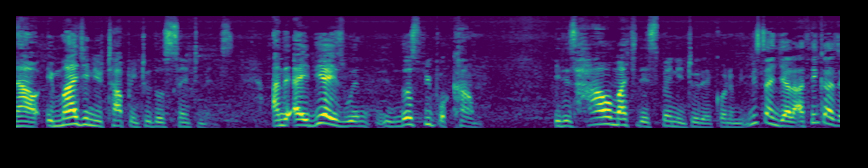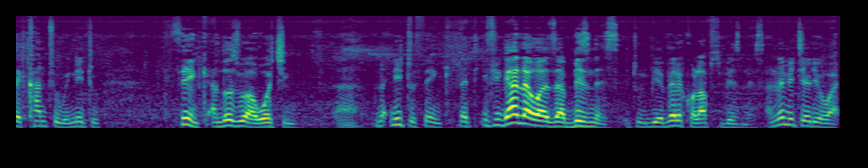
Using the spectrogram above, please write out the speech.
Now, imagine you tap into those sentiments. And the idea is when those people come, it is how much they spend into the economy. Mr. Njala, I think as a country we need to think, and those who are watching uh, need to think, that if Uganda was a business, it would be a very collapsed business. And let me tell you why.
